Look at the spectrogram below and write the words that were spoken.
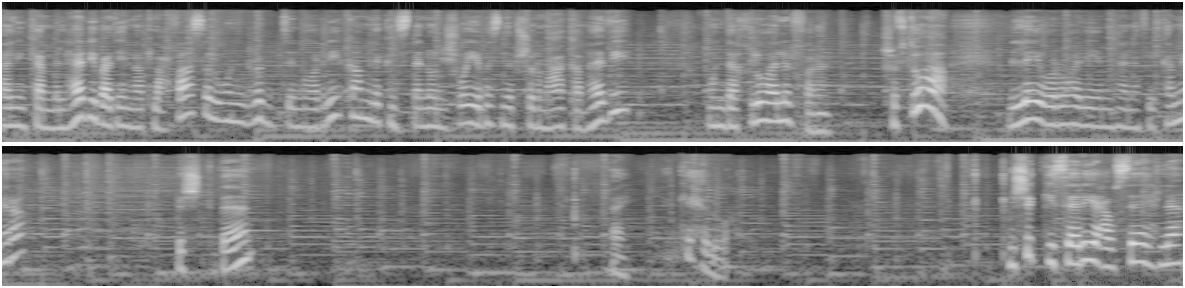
خلينا نكمل هذه وبعدين نطلع فاصل ونرد نوريكم لكن استنوني شوية بس نبشر معاكم هذه وندخلوها للفرن. شفتوها؟ بالله يوروها لي من هنا في الكاميرا. باش تبان. هاي هيك حلوة. مشكي سريعة وسهلة.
